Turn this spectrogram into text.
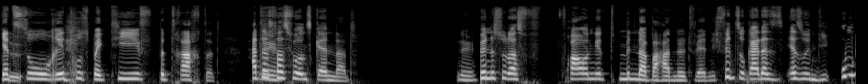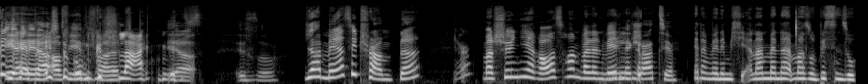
Jetzt so retrospektiv betrachtet. Hat das nee. was für uns geändert? Nee. Findest du, dass Frauen jetzt minder behandelt werden? Ich finde sogar, dass es eher so in die umgekehrte ja, ja, Richtung umgeschlagen Fall. ist. Ja, ist so. Ja, merci Trump, ne? Ja. Mal schön hier raushauen, weil dann werden, die, ja, dann werden nämlich die anderen Männer immer so ein bisschen so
